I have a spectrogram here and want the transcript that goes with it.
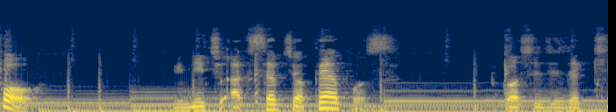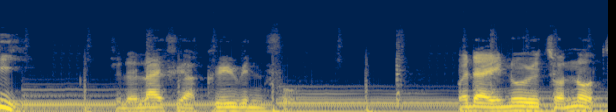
4. You need to accept your purpose because it is the key to the life you are craving for. Whether you know it or not,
